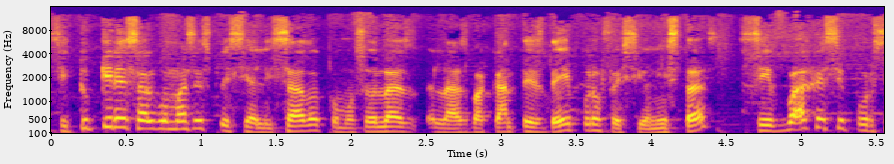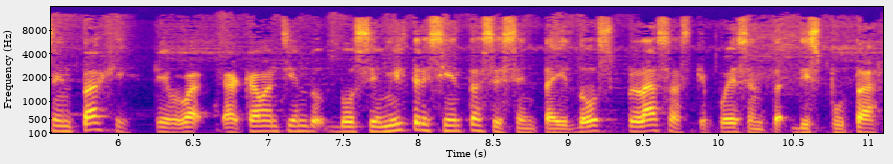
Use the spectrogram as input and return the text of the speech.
si tú quieres algo más especializado, como son las, las vacantes de profesionistas, se baja ese porcentaje, que va, acaban siendo 12.362 plazas que puedes disputar.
